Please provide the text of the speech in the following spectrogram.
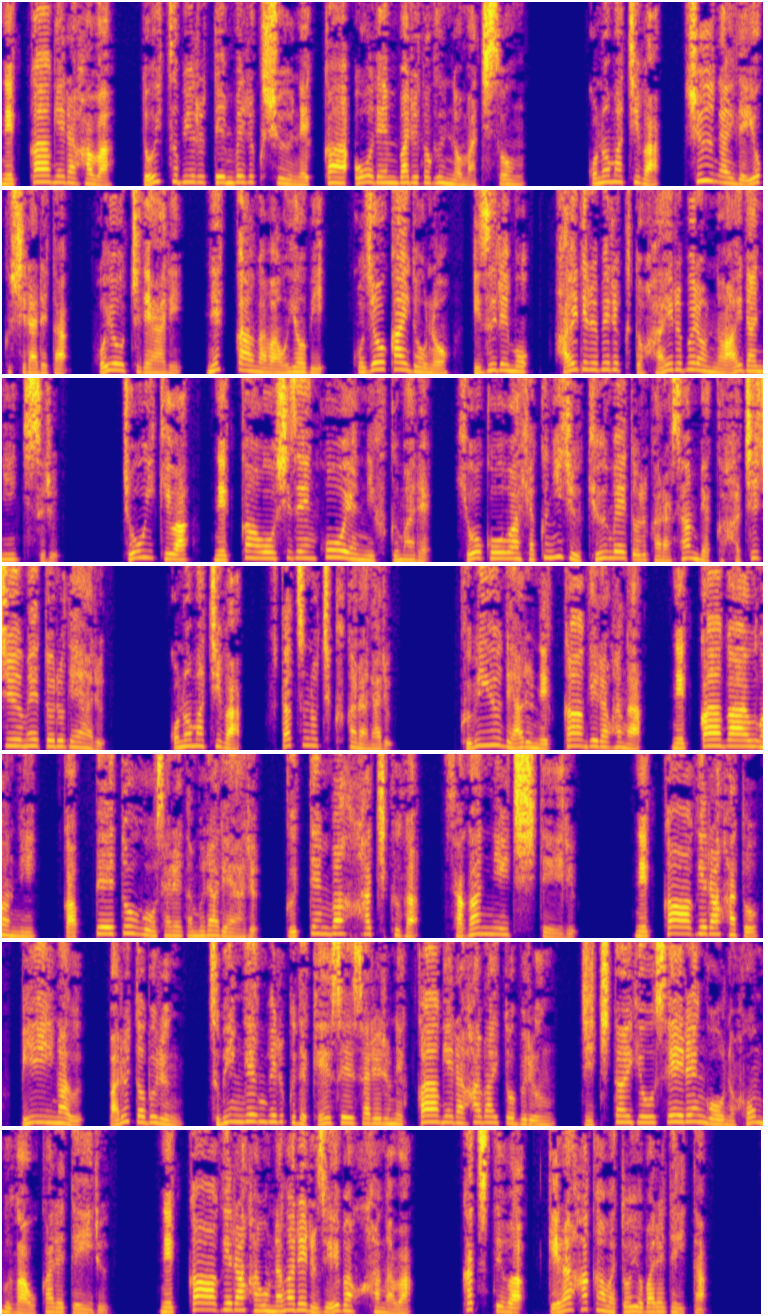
ネッカーゲラハは、ドイツビュルテンベルク州ネッカーオーデンバルト郡の町村。この町は、州内でよく知られた保養地であり、ネッカー川及び古城街道のいずれもハイデルベルクとハイルブロンの間に位置する。町域はネッカー大自然公園に含まれ、標高は129メートルから380メートルである。この町は二つの地区からなる。首湯であるネッカーゲラハがネッカーガーウ湾に合併統合された村であるグッテンバッハ地区が左岸に位置している。ネッカーゲラハとビーナウ、バルトブルン、ツビンゲンベルクで形成されるネッカーゲラハバイトブルン、自治体行政連合の本部が置かれている。ネッカーゲラハを流れるゼーバッハ川。かつてはゲラハ川と呼ばれていた。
